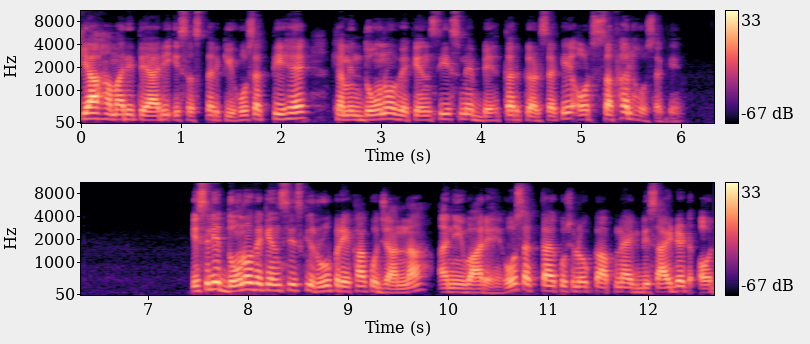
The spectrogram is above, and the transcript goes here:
क्या हमारी तैयारी इस स्तर की हो सकती है कि हम इन दोनों वैकेंसीज में बेहतर कर सके और सफल हो सके? इसलिए दोनों वैकेंसीज की रूपरेखा को जानना अनिवार्य है। हो सकता है कुछ लोग का अपना एक डिसाइडेड और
